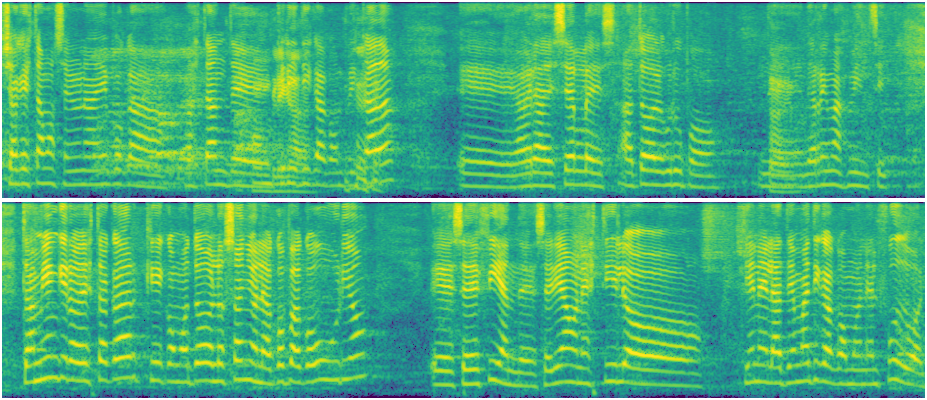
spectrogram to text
ya que estamos en una época bastante Complicada. crítica, complicada. Eh, agradecerles a todo el grupo de, Rimas Vinci. También quiero destacar que como todos los años la Copa Cogurio eh, se defiende, sería un estilo tiene la temática como en el fútbol,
